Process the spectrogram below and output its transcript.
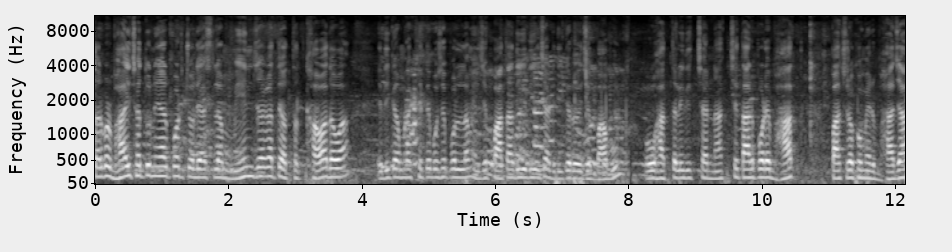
তারপর ভাই ছাতু নেওয়ার পর চলে আসলাম মেন জায়গাতে অর্থাৎ খাওয়া দাওয়া। এদিকে আমরা খেতে বসে পড়লাম এই যে পাতা দিয়ে দিয়েছে আর এদিকে রয়েছে বাবু। ও হাততালি দিচ্ছে আর নাচছে। তারপরে ভাত পাঁচ রকমের ভাজা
